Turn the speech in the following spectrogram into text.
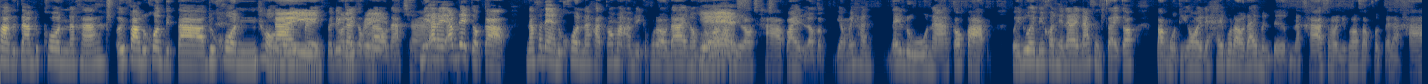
ฝากติดตามทุกคนนะคะ เอ้ยฝากทุกคนติดตามทุกคนของ ในโอลิเฟรนส์ไปด้วยกันกับ Only เรานะ Friends ใช่ มีอะไรอัปเดตเกี่ยวกับ นักแสดงทุกคนนะคะ ก็มาอัปเดตกับพวกเราได้เนาะเพราะว่า Yes บางทีเราช้าไปหรือเราแบบยังไม่ทันได้รู้นะ ก็ฝากไว้ด้วยมีคอนเทนต์อะไรน่าสนใจก็ปักหมุดทิ้งเอาไว้ให้พวกเราได้เหมือนเดิมนะคะสำหรับวันนี้พวกเราสองคนไปละค่ะ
